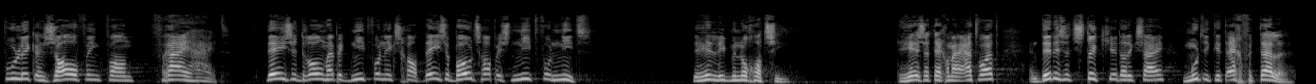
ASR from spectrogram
voel ik een zalving van vrijheid. Deze droom heb ik niet voor niks gehad. Deze boodschap is niet voor niets. De Heer liet me nog wat zien. De Heer zei tegen mij, Edward, en dit is het stukje dat ik zei, moet ik dit echt vertellen?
